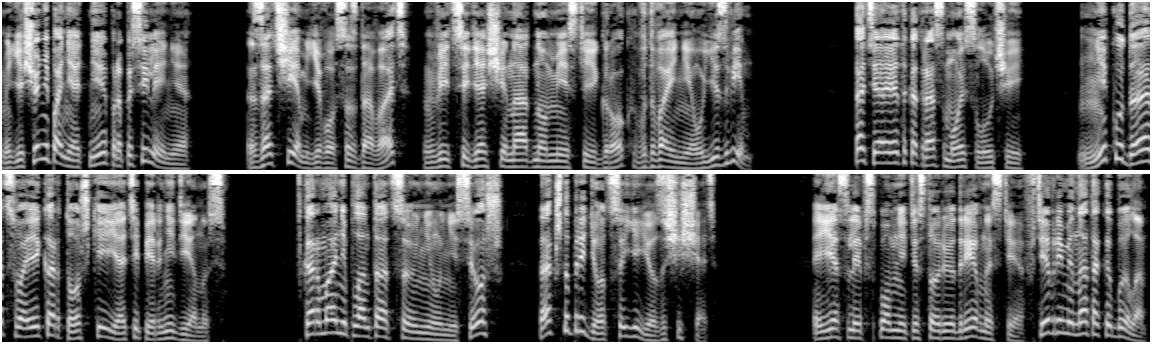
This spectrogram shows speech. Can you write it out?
Еще непонятнее про поселение. Зачем его создавать, ведь сидящий на одном месте игрок вдвойне уязвим? Хотя это как раз мой случай. Никуда от своей картошки я теперь не денусь. В кармане плантацию не унесешь, так что придется ее защищать. Если вспомнить историю древности, в те времена так и было.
